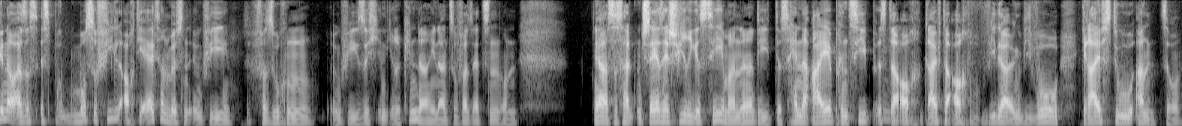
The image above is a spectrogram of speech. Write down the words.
Genau, also es ist, muss so viel, auch die Eltern müssen irgendwie versuchen, irgendwie sich in ihre Kinder hineinzuversetzen. Und ja, es ist halt ein sehr, sehr schwieriges Thema, ne? Die, das Henne-Ei-Prinzip ist mhm. da auch, greift da auch wieder irgendwie, wo greifst du an? So.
